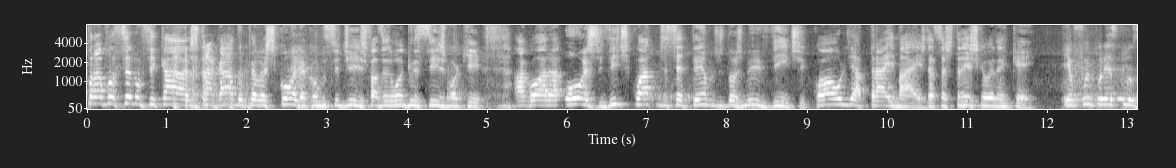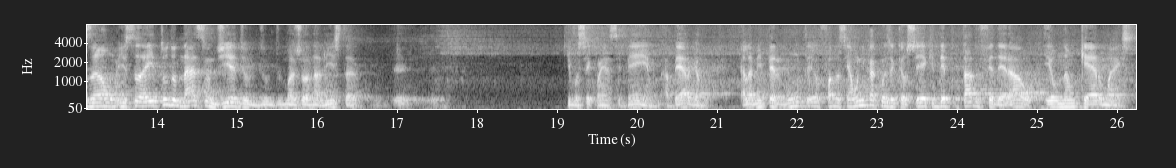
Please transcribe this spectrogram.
Para você não ficar estragado pela escolha, como se diz, fazendo um anglicismo aqui. Agora, hoje, 24 de setembro de 2020, qual lhe atrai mais dessas três que eu elenquei? Eu fui por exclusão. Isso aí tudo nasce um dia de, de, de uma jornalista eh, que você conhece bem, a Bergamo, ela me pergunta e eu falo assim: a única coisa que eu sei é que deputado federal eu não quero mais.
